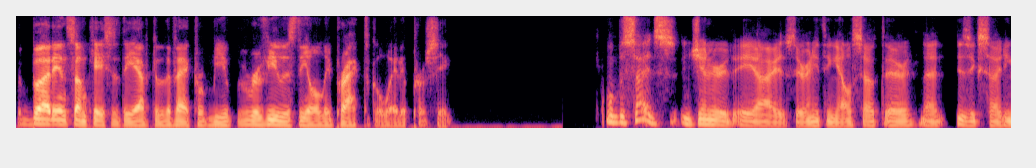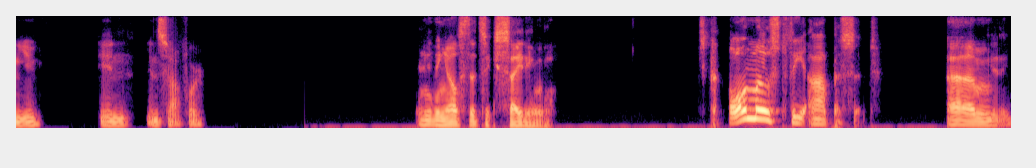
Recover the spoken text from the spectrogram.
But in some cases, the after the fact review, review is the only practical way to proceed. Well, besides generative AI, is there anything else out there that is exciting you in in software? Anything else that's exciting me? It's almost the opposite. Um, okay.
